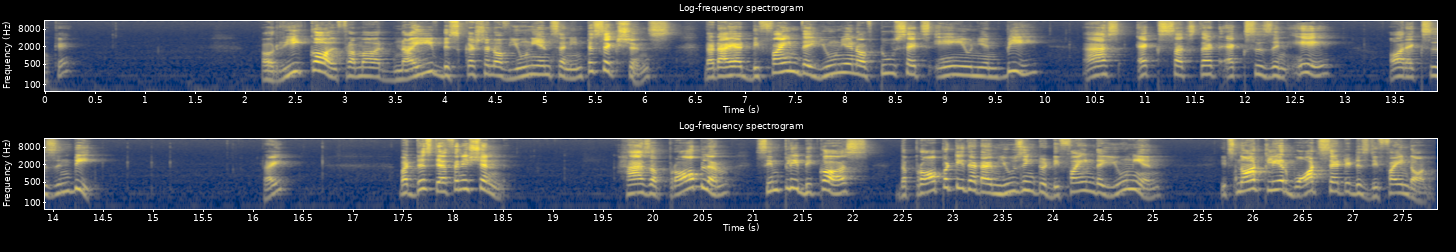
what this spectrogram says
Okay. Now recall from our naive discussion of unions and intersections that I had defined the union of two sets A union B as X such that X is in A or X is in B. Right? But this definition has a problem simply because the property that I'm using to define the union, it's not clear what set it is defined on.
